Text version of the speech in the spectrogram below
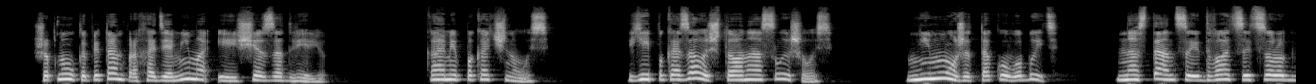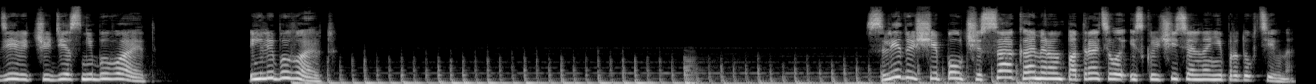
— шепнул капитан, проходя мимо и исчез за дверью. Ками покачнулась. Ей показалось, что она ослышалась. Не может такого быть. На станции 2049 чудес не бывает. Или бывают? Следующие полчаса Камерон потратила исключительно непродуктивно,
